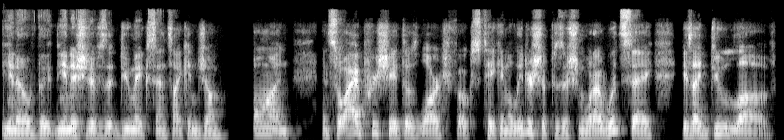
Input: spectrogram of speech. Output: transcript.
you know, the the initiatives that do make sense, I can jump on. And so I appreciate those large folks taking a leadership position. What I would say is I do love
